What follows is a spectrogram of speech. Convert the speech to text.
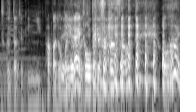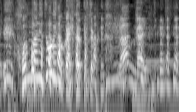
作った時にパパどこにえらい遠くそうそう。おい、こんなに遠いのかよってとこに。欄外って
